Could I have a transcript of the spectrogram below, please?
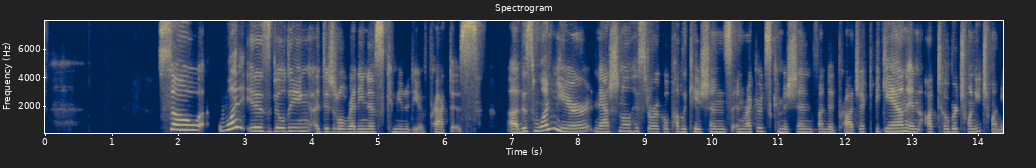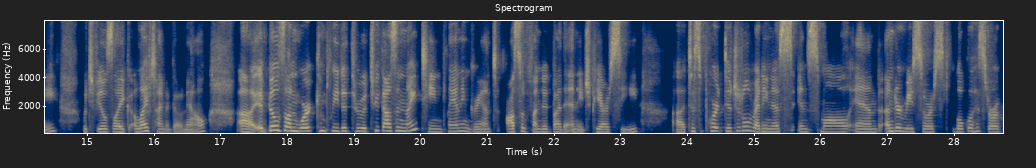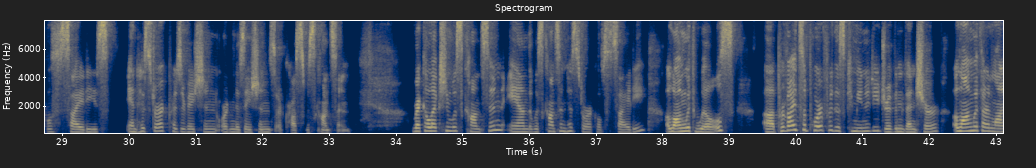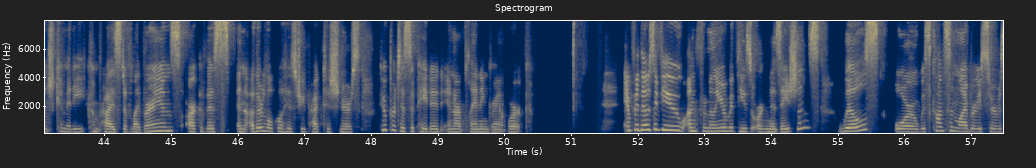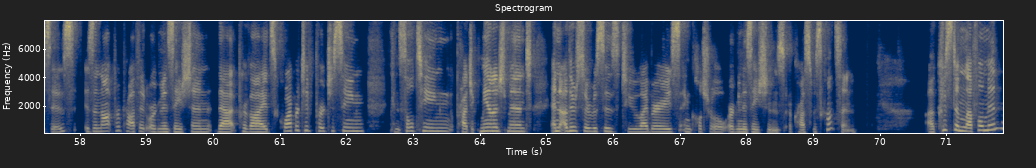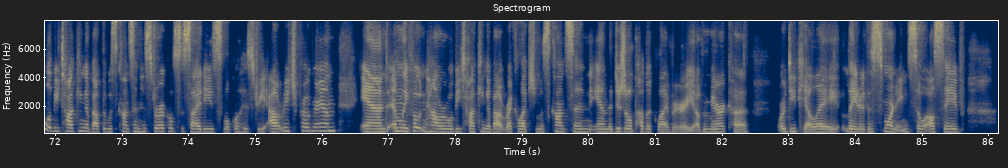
So what is building a digital readiness community of practice? Uh, this one year National Historical Publications and Records Commission funded project began in October 2020, which feels like a lifetime ago now. Uh, it builds on work completed through a 2019 planning grant, also funded by the NHPRC, uh, to support digital readiness in small and under-resourced local historical societies and historic preservation organizations across Wisconsin. Recollection Wisconsin and the Wisconsin Historical Society, along with WILS, uh, provide support for this community-driven venture, along with our launch committee comprised of librarians, archivists, and other local history practitioners who participated in our planning grant work. And for those of you unfamiliar with these organizations, WILS or Wisconsin Library Services is a not-for-profit organization that provides cooperative purchasing, consulting, project management, and other services to libraries and cultural organizations across Wisconsin. Uh, Kristen Leffelman will be talking about the Wisconsin Historical Society's Local History Outreach Program, and Emily Pfotenhauer will be talking about Recollection Wisconsin and the Digital Public Library of America, or DPLA, later this morning. So I'll save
